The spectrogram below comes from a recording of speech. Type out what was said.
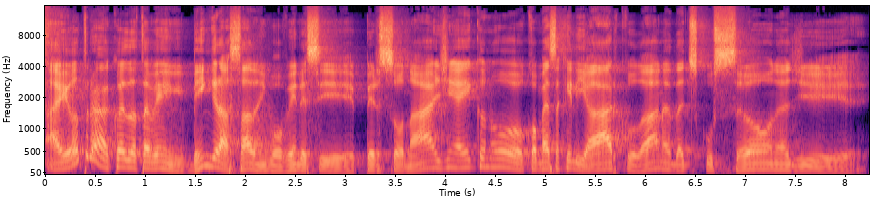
Aí outra coisa também bem engraçada envolvendo esse personagem, aí quando começa aquele arco lá, né, da discussão, né, de,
